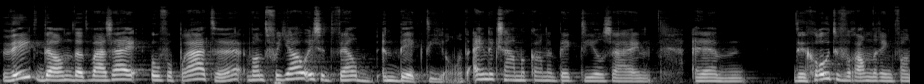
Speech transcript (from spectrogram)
Weet dan dat waar zij over praten, want voor jou is het wel een big deal. Het eindexamen kan een big deal zijn. Um, de grote verandering van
